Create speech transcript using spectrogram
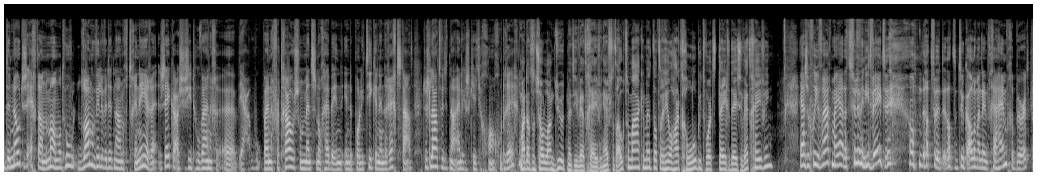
de nood is echt aan de man. Want hoe lang willen we dit nou nog traineren? Zeker als je ziet hoe weinig, uh, ja, hoe weinig vertrouwen soms mensen nog hebben in, in de politiek en in de rechtsstaat. Dus laten we dit nou eindelijk eens een keertje gewoon goed regelen. Maar dat het zo lang duurt met die wetgeving, heeft dat ook te maken met dat er heel hard gelobbyd wordt tegen deze wetgeving? Ja, dat is een goede vraag, maar ja, dat zullen we niet weten. Omdat we, dat natuurlijk allemaal in het geheim gebeurt.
